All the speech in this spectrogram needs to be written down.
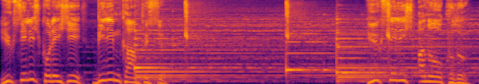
Yükseliş Koleji Bilim Kampüsü. Yükseliş Anaokulu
